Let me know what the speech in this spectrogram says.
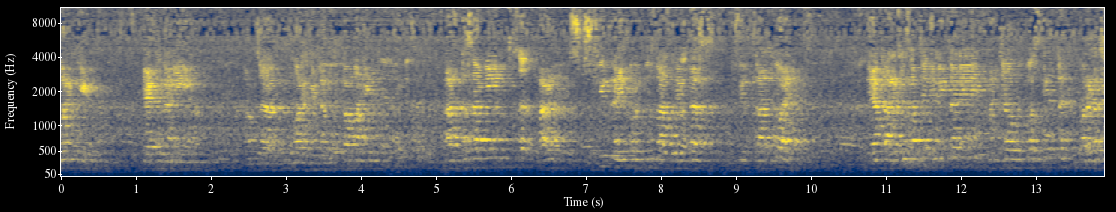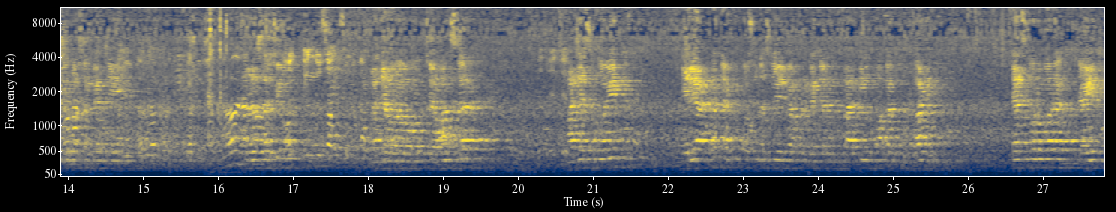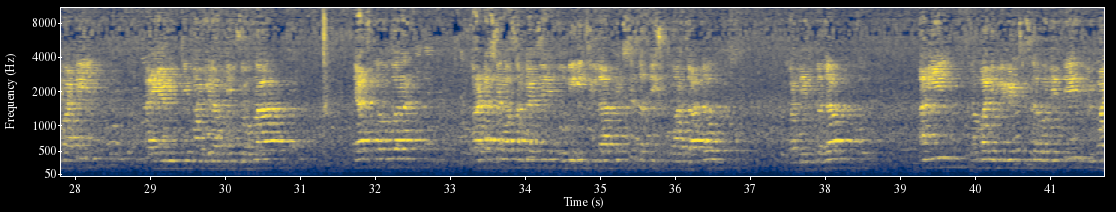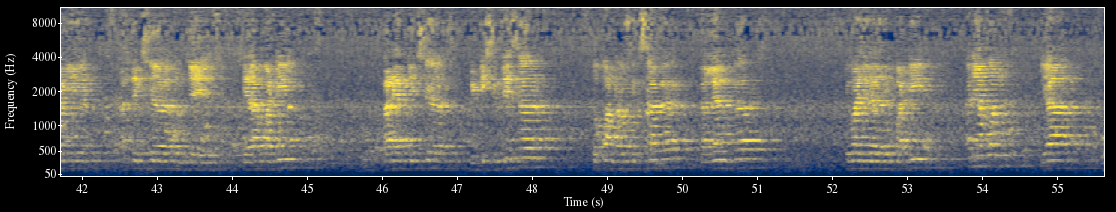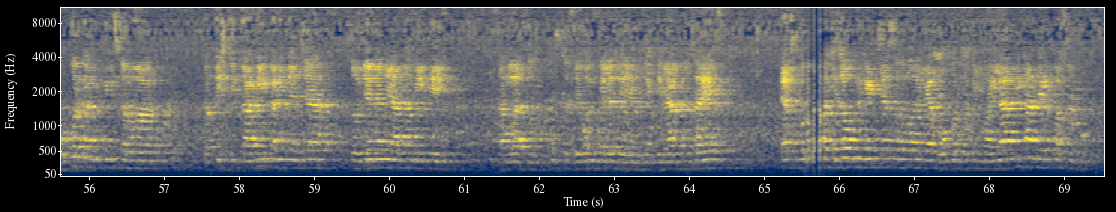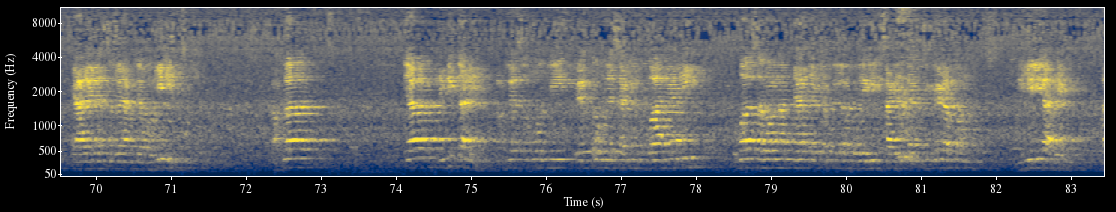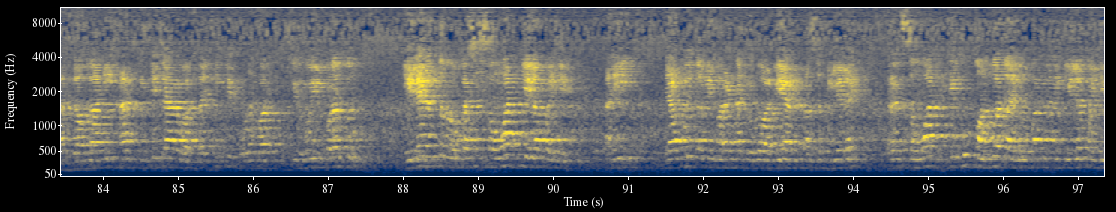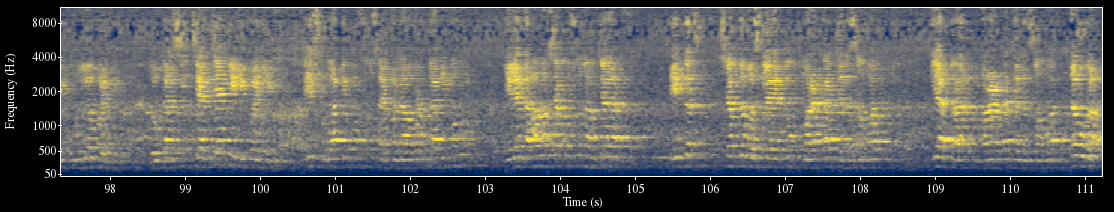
मार्केट त्या ठिकाणी आमचा मार्केटला मुक्काम आहे. आज तसा मी उशीर नाही परंतु आज एकदाच उशीर चालतो आहे त्या कार्यक्रमाच्या निमित्ताने आमच्या उपस्थित मराठा सेवा संघाचे सरसचिव राजाभाऊ चव्हाण सर माझ्या समवेत गेल्या अठरा तारखेपासून असलेले डॉक्टर गजानन पाटील उमाकांत उपाडे त्याचबरोबर जाहीर पाटील आई मागणी आपली चोपडा त्याचबरोबर मराठा सेवा संघाचे दोन्ही जिल्हाध्यक्ष सतीश कुमार जाधव पाटील कदम आणि संभाजी ब्रिगेडचे सर्व नेते विभागीय अध्यक्ष आमचे तेरा पाटील कार्याध्यक्ष B T Shinde sir Sopanrao Kshirsagar Kalyankar Shivajiraje Patil आणि आपण या भोकरगंगतील सर्व प्रतिष्ठित नागरिक आणि त्यांच्या सौजन्याने आज आम्ही इथे चांगला उत्कृष्ट जेवण केलं ते म्हणजे किनारकर आहे. त्याचबरोबर जिजाऊ ब्रिगेडच्या सर्व या भोकरपती महिला आणि नांदेडपासून त्या आलेल्या सगळ्या आमच्या भगिनी. आपला या निमित्ताने आपल्यासमोर मी व्यक्त होण्यासाठी उभा आहे आणि तुम्हाला सर्वांना त्या त्याच्या आपल्याला पुढे ही साडेचारची वेळ आपण दिलेली आहे. आज गावला आणि आज इथे चार वाजता ठीक होईल परंतु गेल्यानंतर लोकांशी संवाद केला पाहिजे. आणि त्यामुळेच आम्ही मराठा जोडो अभियान असं दिलेलं आहे. कारण संवाद हे खूप महत्वाचं आहे. लोकांमध्ये केलं पाहिजे बोललं पाहिजे. लोकांशी चर्चा केली पाहिजे. हे सुरुवातीपासून साहेबांना आवडतं आणि म्हणून गेल्या दहा वर्षापासून आमच्या एकच शब्द बसलेला आहे तो मराठा जनसंवाद यात्रा मराठा जनसंवाद दौरा.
